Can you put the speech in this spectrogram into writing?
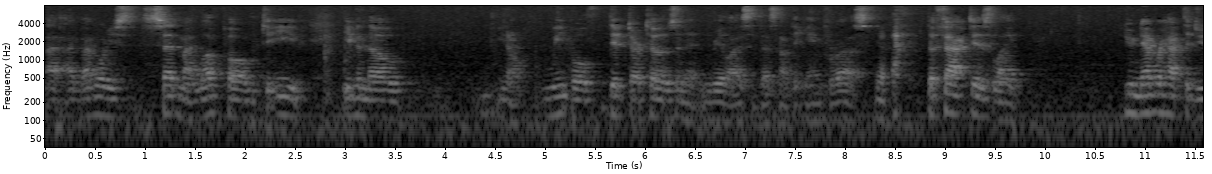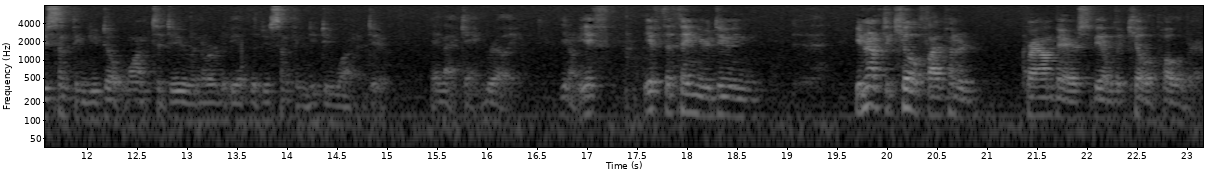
I, I've already said my love poem to Eve, even though you know we both dipped our toes in it and realized that that's not the game for us. Yeah. The fact is, like, you never have to do something you don't want to do in order to be able to do something you do want to do in that game. Really, you know, if if the thing you're doing, you don't have to kill 500 brown bears to be able to kill a polar bear.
